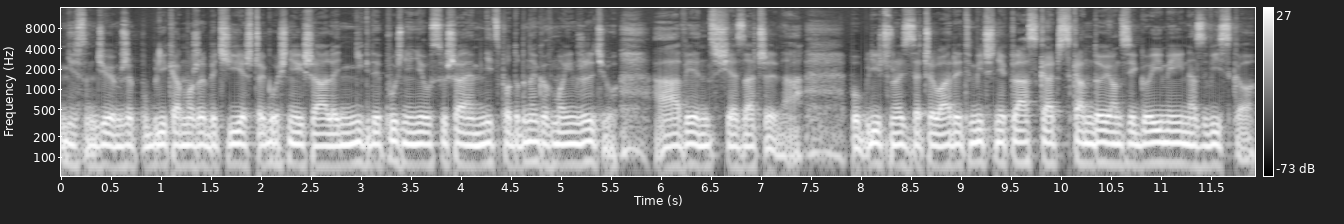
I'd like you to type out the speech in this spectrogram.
Nie sądziłem, że publika może być jeszcze głośniejsza, ale nigdy później nie usłyszałem nic podobnego w moim życiu. A więc się zaczyna. Publiczność zaczęła rytmicznie klaskać, skandując jego imię i nazwisko.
